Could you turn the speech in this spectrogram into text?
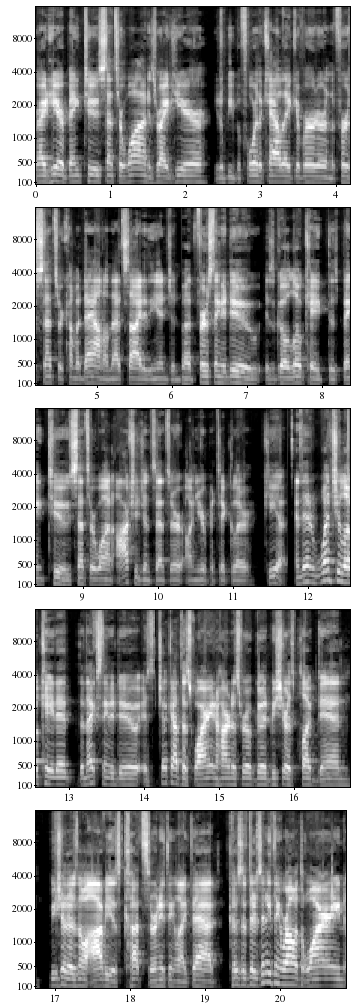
right here, bank 2 sensor 1 is right here. It'll be before the catalytic converter and the first sensor coming down on that side of the engine. But first thing to do is go locate this bank 2 sensor 1 oxygen sensor on your particular Kia. And then once you locate it, the next thing to do is check out this wiring harness real good. Be sure it's plugged in. Be sure there's no obvious cuts or anything like that. Because if there's anything wrong with the wiring,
